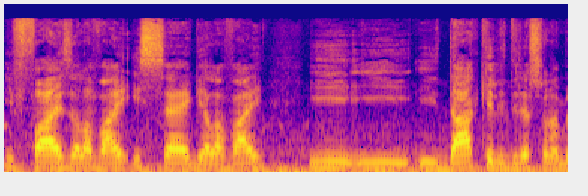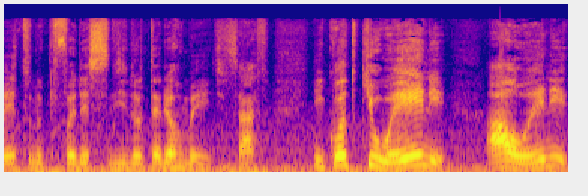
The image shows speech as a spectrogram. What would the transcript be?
e faz, ela vai e segue, ela vai e, e, e dá aquele direcionamento no que foi decidido anteriormente, certo? Enquanto que o N, ah, o N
